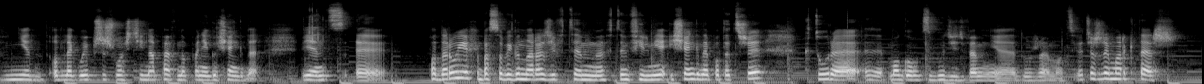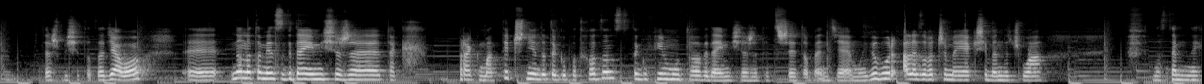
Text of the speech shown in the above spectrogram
w nieodległej przyszłości na pewno po niego sięgnę, więc y, podaruję chyba sobie go na razie w tym, w tym filmie i sięgnę po te trzy, które y, mogą wzbudzić we mnie duże emocje. Chociaż remark też, też by się to zadziało. Y, no natomiast wydaje mi się, że tak pragmatycznie do tego podchodząc, do tego filmu, to wydaje mi się, że te trzy to będzie mój wybór, ale zobaczymy, jak się będę czuła w następnych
